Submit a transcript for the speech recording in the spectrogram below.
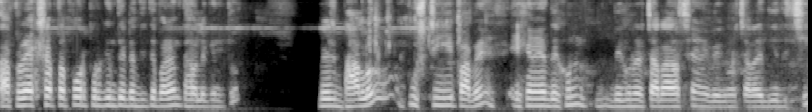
আপনারা এক সপ্তাহ পর পর কিন্তু এটা দিতে পারেন, তাহলে কিন্তু বেশ ভালো পুষ্টি পাবে। এখানে দেখুন, বেগুনের চারা আছে, আমি বেগুনের চারা দিয়ে দিচ্ছি।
